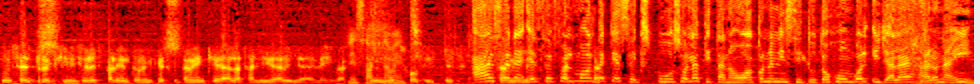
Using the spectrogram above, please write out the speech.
un centro de exhibiciones paleontológicas que también queda a la salida de Villa de Leyva. Exactamente. Fósiles Ah, ese, fue el molde que se expuso la Titanoboa con el Instituto Humboldt y ya la dejaron ahí.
